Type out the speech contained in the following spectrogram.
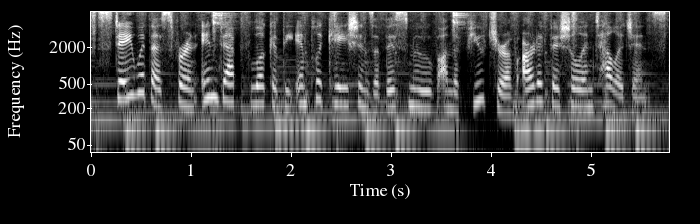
Stay with us for an in-depth look at the implications of this move on the future of artificial intelligence.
